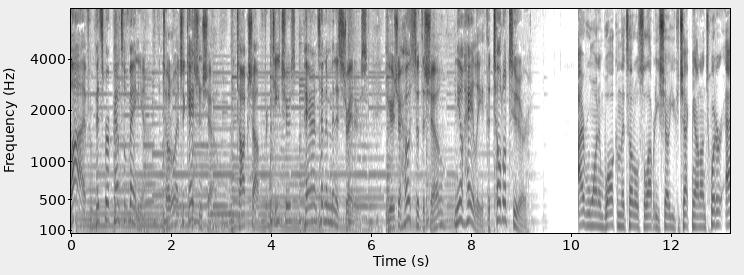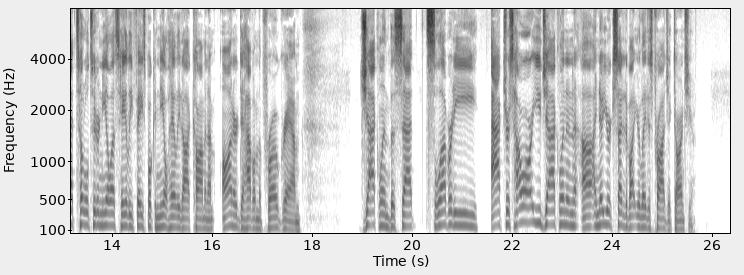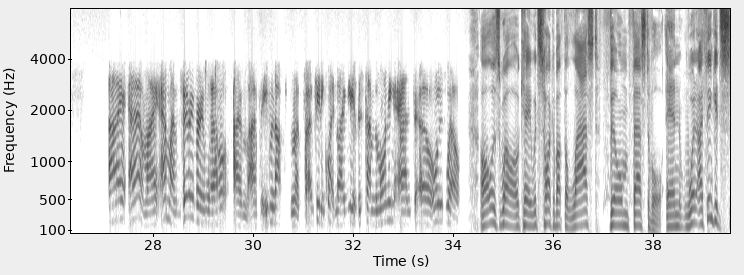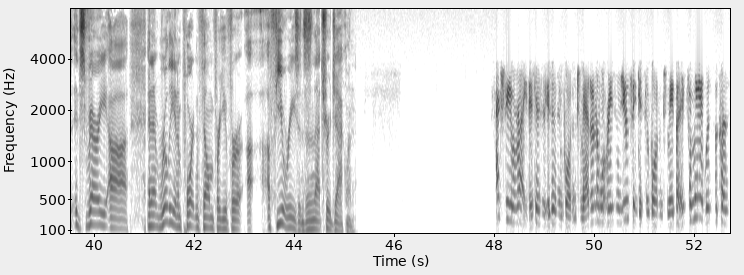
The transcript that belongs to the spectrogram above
Live from Pittsburgh, Pennsylvania, the Total Education Show, the talk shop for teachers, parents, and administrators. Here's your host of the show, Neil Haley, the Total Tutor. Hi, everyone, and welcome to the Total Celebrity Show. You can check me out on Twitter at Total Tutor, Neil S. Haley, Facebook, and neilhaley.com. And I'm honored to have on the program Jacqueline Bisset, celebrity actress. How are you, Jacqueline? And uh, I know you're excited about your latest project, aren't you? I am. I am. I'm very, very well. I'm. I'm even up. I'm feeling quite lively at this time of the morning, and uh, all is well. All is well. Okay, let's talk about the last film festival and what I think it's it's very uh, and a really an important film for you for a, a few reasons. Isn't that true, Jacqueline? Actually, you're right. It is. It is important to me. I don't know what reason you think it's important to me, but it, for me, it was because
